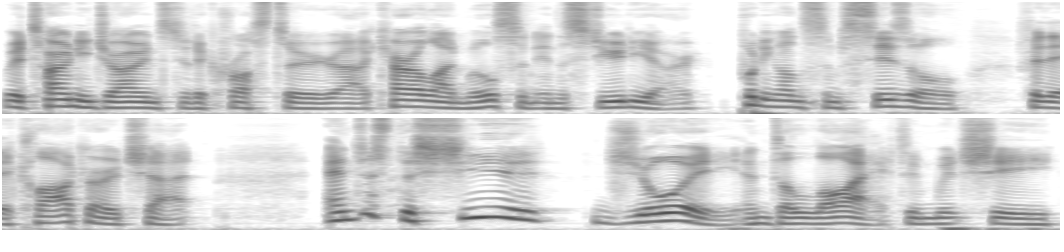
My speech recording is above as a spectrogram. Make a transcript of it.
where Tony Jones did a cross to uh, Caroline Wilson in the studio, putting on some sizzle for their Clarko chat. And just the sheer joy and delight in which she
